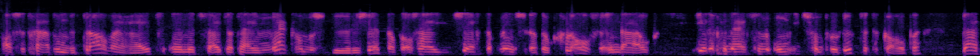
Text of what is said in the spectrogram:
als het gaat om betrouwbaarheid en het feit dat hij een merkambassadeur is, hè, dat als hij zegt dat mensen dat ook geloven en daar ook eerder geneigd zijn om iets van producten te kopen, dat,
